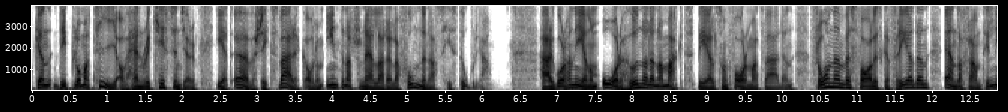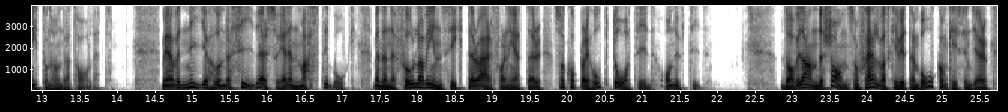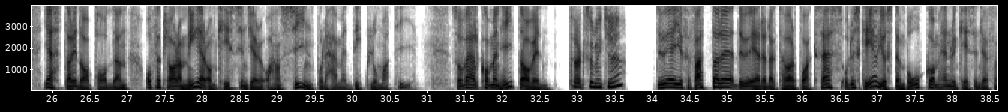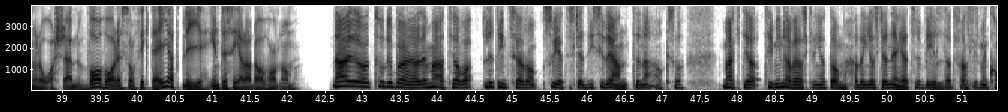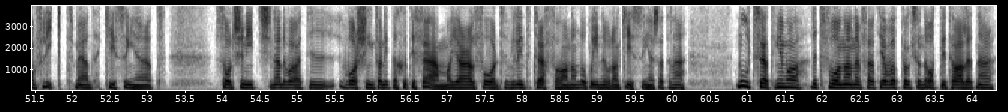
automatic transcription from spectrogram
Boken Diplomati av Henry Kissinger är ett översiktsverk av de internationella relationernas historia. Här går han igenom århundraden av maktspel som format världen, från den westfaliska freden ända fram till 1900-talet. Med över 900 sidor så är det en mastig bok, men den är full av insikter och erfarenheter som kopplar ihop dåtid och nutid. David Andersson, som själv har skrivit en bok om Kissinger, gästar idag podden och förklarar mer om Kissinger och hans syn på det här med diplomati. Så välkommen hit David! Tack så mycket! Du är ju författare, du är redaktör på Access och du skrev just en bok om Henry Kissinger för några år sedan. Vad var det som fick dig att bli intresserad av honom? Nej, jag tror det började med att jag var lite intresserad av sovjetiska dissidenterna också märkte jag till min överraskning att de hade en ganska negativ bild. Att det fanns liksom en konflikt med Kissinger. Att Solzhenitsyn hade varit i Washington 1975 och Gerald Ford ville inte träffa honom då på inrådan av Kissinger. Så att den här motsättningen var lite förvånande för att jag var uppvuxen under 80-talet när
